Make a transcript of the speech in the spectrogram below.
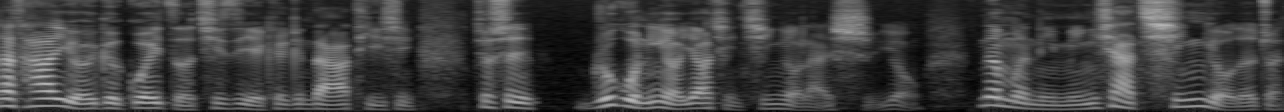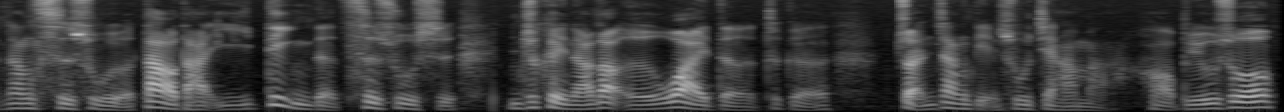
那它有一个规则，其实也可以跟大家提醒，就是如果你有邀请亲友来使用，那么你名下亲友的转账次数有到达一定的次数时，你就可以拿到额外的这个转账点数加码。好，比如说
